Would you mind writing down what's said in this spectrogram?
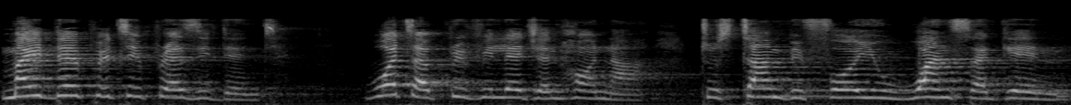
My deputy president, what a privilege and honor to stand before you once again,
